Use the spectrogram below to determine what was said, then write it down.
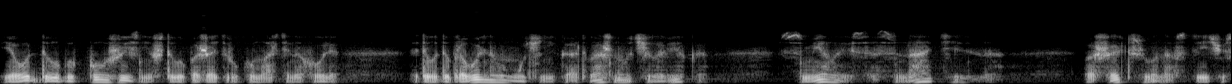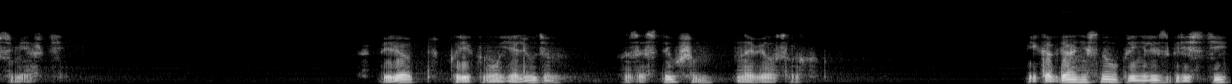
я отдал бы полжизни, чтобы пожать руку Мартина Холля, этого добровольного мученика, отважного человека, смело и сознательно пошедшего навстречу смерти. «Вперед!» — крикнул я людям, застывшим на веслах. И когда они снова принялись грести,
